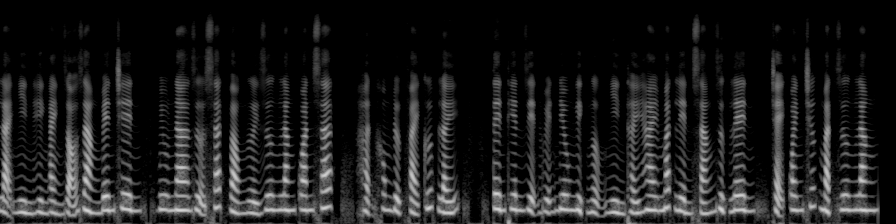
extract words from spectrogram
lại nhìn hình ảnh rõ ràng bên trên, Vilna rửa sát vào người Dương Lăng quan sát, hận không được phải cướp lấy. Tên thiên diện huyễn điêu nghịch ngợm nhìn thấy hai mắt liền sáng rực lên, chạy quanh trước mặt Dương Lăng,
